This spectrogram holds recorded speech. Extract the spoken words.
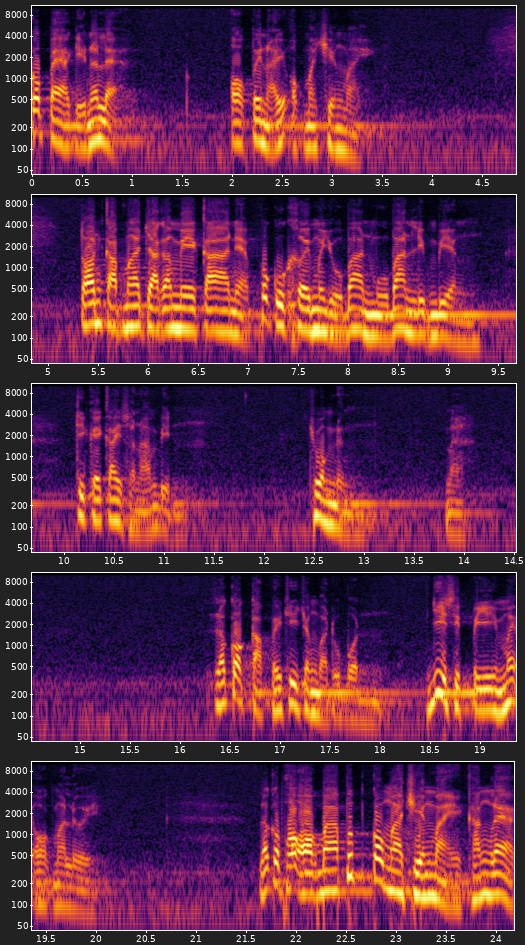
ก็แปลกอีกนั่นแหละ ออกไปไหนออกมาเชียงใหม่ ตอนกลับมาจากอเมริกาเนี่ยพวกกูเคยมาอยู่บ้านหมู่บ้านริมเบียง ที่ใกล้ ๆ สนามบิน ช่วงหนึ่งนะ แล้วก็กลับไปที่จังหวัดอุบลยี่สิบปีไม่ออกมาเลย แล้วก็พอออกมาปุ๊บก็มาเชียงใหม่ ครั้งแรก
